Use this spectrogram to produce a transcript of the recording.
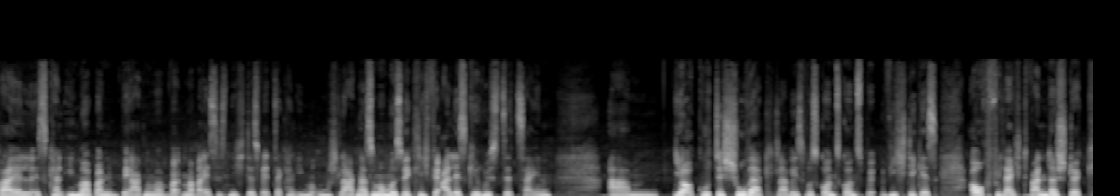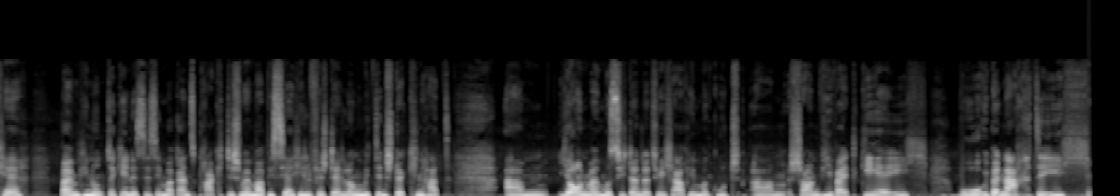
weil es kann immer bei den Bergen, man, man, weiß es nicht, das Wetter kann immer umschlagen, also man muss wirklich für alles gerüstet sein. Ähm, ja, gutes Schuhwerk, glaube ich, ist was ganz, ganz Wichtiges. Auch vielleicht Wanderstöcke. Beim Hinuntergehen ist es immer ganz praktisch, wenn man ein bisschen Hilfestellung mit den Stöcken hat. Ähm, ja, und man muss sich dann natürlich auch immer gut ähm, schauen, wie weit gehe ich, wo übernachte ich.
